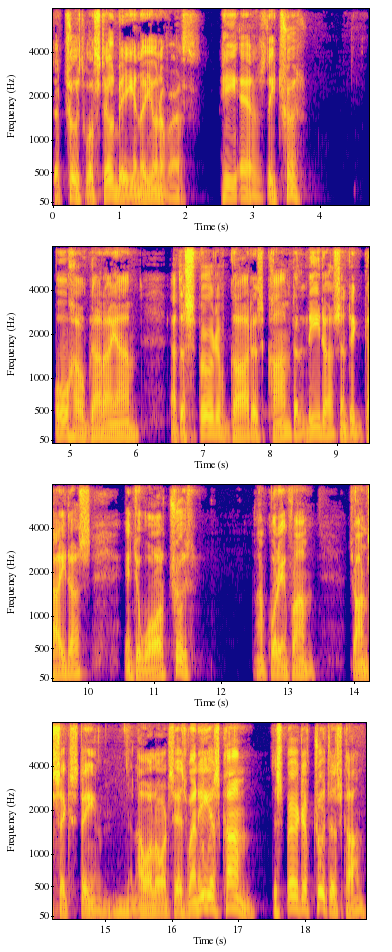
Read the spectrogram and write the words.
the truth will still be in the universe. He is the truth. Oh, how glad I am that the Spirit of God has come to lead us and to guide us into all truth. I'm quoting from John 16. And our Lord says, When He has come, the Spirit of truth has come,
